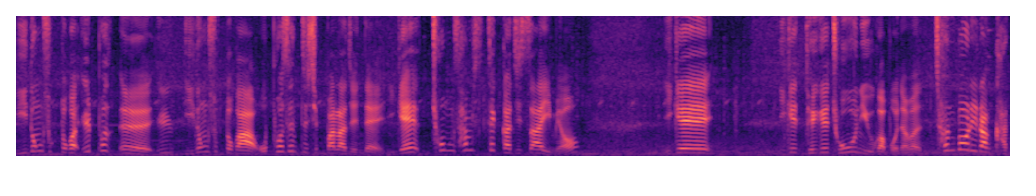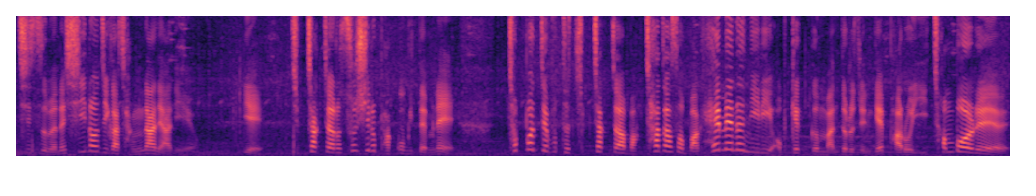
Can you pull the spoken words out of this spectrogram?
이동 속도가 1%, 에, 일- 이동 속도가 5%씩 빨라지는데 이게 총 3스택까지 쌓이며 이게 이게 되게 좋은 이유가 뭐냐면 천벌이랑 같이 쓰면은 시너지가 장난이 아니에요. 예. 집착자를 수시로 바꾸기 때문에 첫 번째부터 집착자 막 찾아서 막 헤매는 일이 없게끔 만들어지는 게 바로 이 천벌의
